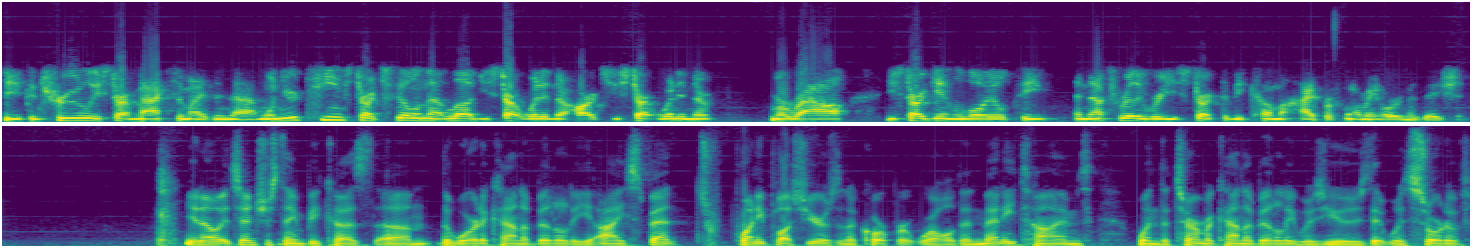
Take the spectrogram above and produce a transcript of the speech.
So you can truly start maximizing that. When your team starts feeling that love, you start winning their hearts, you start winning their morale, you start getting loyalty, and that's really where you start to become a high performing organization. You know, it's interesting because um, the word accountability, I spent 20 plus years in the corporate world, and many times when the term accountability was used, it was sort of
